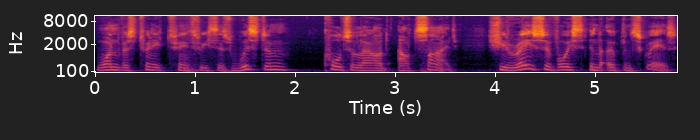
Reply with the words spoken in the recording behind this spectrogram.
1 verse 20 23 says, Wisdom calls aloud outside. She raises her voice in the open squares.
